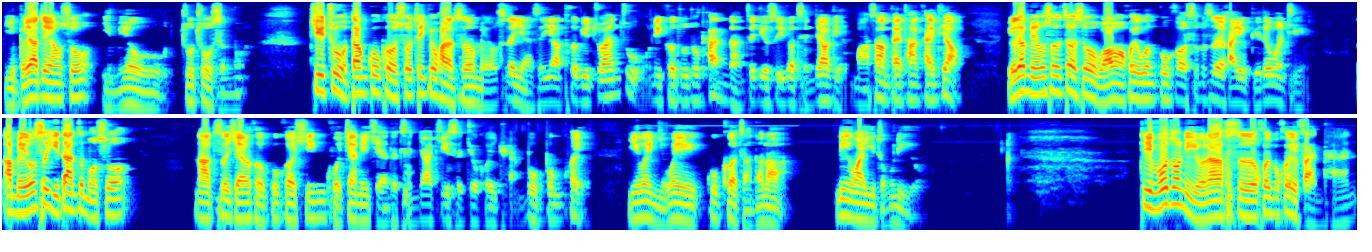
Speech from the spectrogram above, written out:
你不要这样说，你没有做错什么。记住，当顾客说这句话的时候，美容师的眼神要特别专注，立刻做出判断，这就是一个成交点，马上带他开票。有的美容师这时候往往会问顾客是不是还有别的问题。那美容师一旦这么说，那之前和顾客辛苦建立起来的成交气势就会全部崩溃，因为你为顾客找到了另外一种理由。第五种理由呢是会不会反弹，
